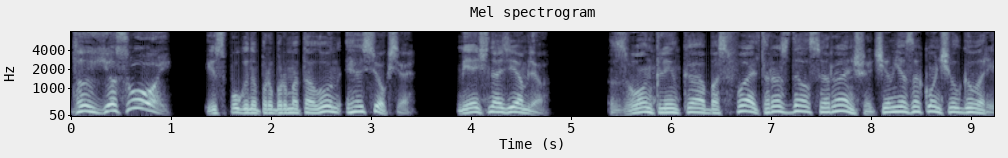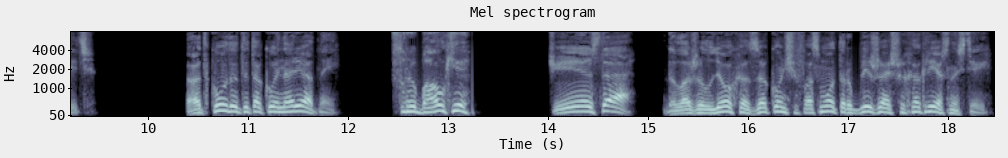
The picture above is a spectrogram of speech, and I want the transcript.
«Да я свой!» — испуганно пробормотал он и осекся. «Меч на землю!» Звон клинка об асфальт раздался раньше, чем я закончил говорить. «Откуда ты такой нарядный?» «С рыбалки». «Чисто!» — доложил Леха, закончив осмотр ближайших окрестностей.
